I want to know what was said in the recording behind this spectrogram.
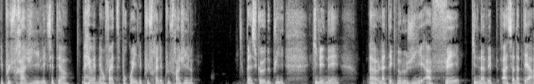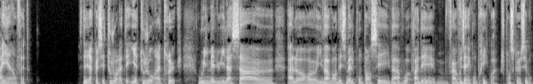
est plus fragile, etc. Mais ouais, mais en fait, pourquoi il est plus frêle et plus fragile? Parce que depuis qu'il est né, euh, la technologie a fait qu'il n'avait à s'adapter à rien en fait. C'est-à-dire que c'est toujours la il y a toujours un truc. Oui, mais lui il a ça, euh, alors euh, il va avoir des semelles compensées, il va avoir, enfin des, enfin vous avez compris quoi. Je pense que c'est bon.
